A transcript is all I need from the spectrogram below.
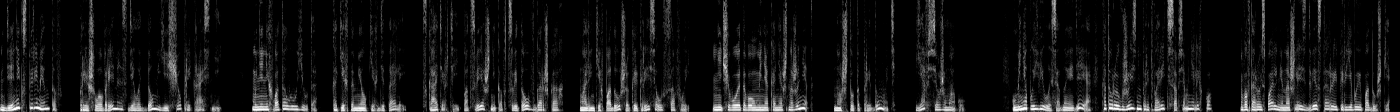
День экспериментов. Пришло время сделать дом еще прекрасней. Мне не хватало уюта, каких-то мелких деталей, скатертей, подсвечников, цветов в горшках, маленьких подушек и кресел с софой. Ничего этого у меня, конечно же, нет, но что-то придумать я все же могу. У меня появилась одна идея, которую в жизнь притворить совсем нелегко. Во второй спальне нашлись две старые перьевые подушки.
